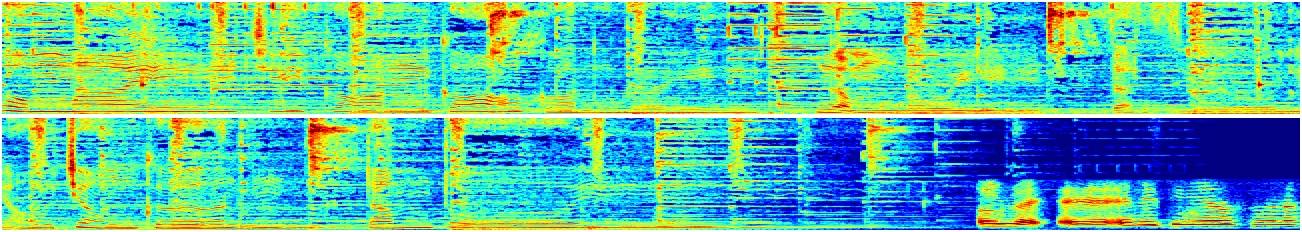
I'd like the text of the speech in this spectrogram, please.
Hôm nay chỉ còn có con người ngậm ngùi dắt dìu nhau trong cơn tắm tối. All right. Uh, anything else, Mona?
